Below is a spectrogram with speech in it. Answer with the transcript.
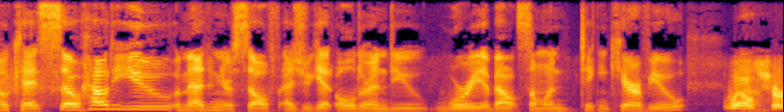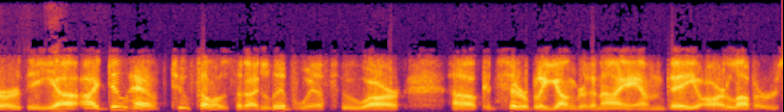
Okay, so how do you imagine yourself as you get older and do you worry about someone taking care of you? Well, um, sure. The uh, I do have two fellows that I live with who are uh, considerably younger than I am. They are lovers,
